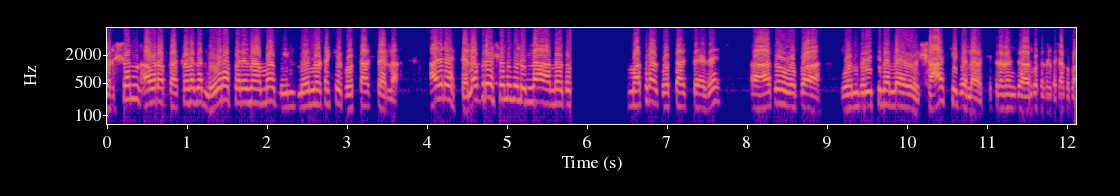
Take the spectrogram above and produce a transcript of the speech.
ದರ್ಶನ್ ಅವರ ಪ್ರಕರಣದ ನೇರ ಪರಿಣಾಮ ಮೇಲ್- ಮೇಲ್ನೋಟಕ್ಕೆ ಗೊತ್ತಾಗ್ತಾ ಇಲ್ಲ. ಆದ್ರೆ ಸೆಲೆಬ್ರೇಷನ್ಗಳಿಲ್ಲ ಅನ್ನೋದು ಮಾತ್ರ ಗೊತ್ತಾಗ್ತಾ ಇದೆ. ಅದು ಒಬ್ಬ ಒಂದ್ ರೀತಿನಲ್ಲ ಶಾಕ್ ಇದೆಯಲ್ಲ ಚಿತ್ರರಂಗ ಒಬ್ಬ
